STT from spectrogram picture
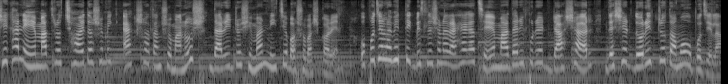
সেখানে মাত্র ছয় দশমিক এক শতাংশ মানুষ দারিদ্র্য সীমার নিচে বসবাস করেন। উপজেলা ভিত্তিক বিশ্লেষণে দেখা গেছে, মাদারীপুরের ডাসার দেশের দরিদ্রতম উপজেলা।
